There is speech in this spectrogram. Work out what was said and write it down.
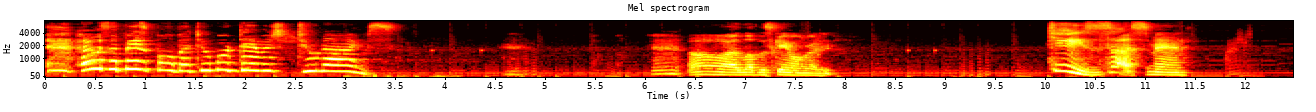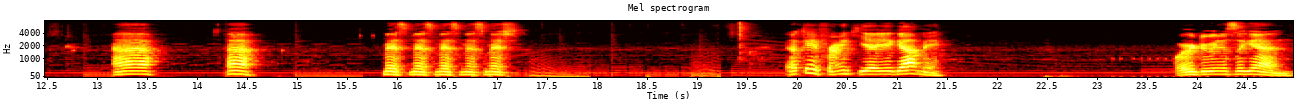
How is a baseball bat do more damage two knives? Oh, I love this game already. Jesus, man. Ah. Ah. Miss, miss, miss, miss, miss. Okay, Frank, yeah, you got me. We're doing this again.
